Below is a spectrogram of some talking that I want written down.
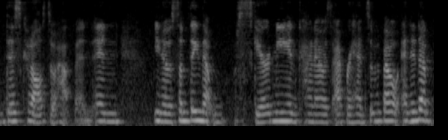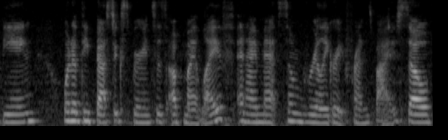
this could also happen. And you know, something that scared me and kind of was apprehensive about ended up being one of the best experiences of my life and I met some really great friends by. So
